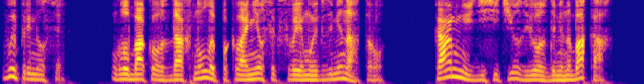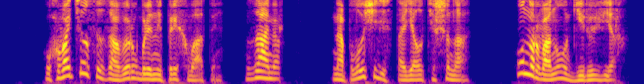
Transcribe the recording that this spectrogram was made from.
выпрямился, глубоко вздохнул и поклонился к своему экзаменатору, камню с десятью звездами на боках. Ухватился за вырубленные прихваты. Замер. На площади стояла тишина. Он рванул гирю вверх.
